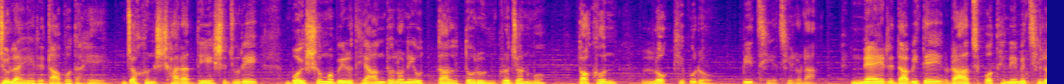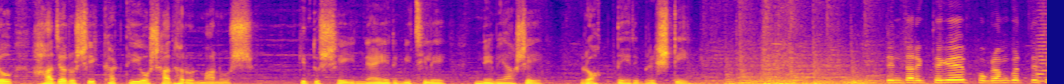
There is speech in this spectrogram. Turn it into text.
জুলাইয়ের দাবদাহে যখন সারা দেশ জুড়ে বৈষম্য বিরোধী আন্দোলনে উত্তাল তরুণ প্রজন্ম, তখন লক্ষ্মীপুরও পিছিয়ে ছিল না। ন্যায়ের দাবিতে রাজপথে নেমেছিল হাজারো শিক্ষার্থী ও সাধারণ মানুষ। কিন্তু সেই ন্যায়ের মিছিলে নেমে আসে রক্তের বৃষ্টি। তিন তারিখ থেকে প্রোগ্রাম করতেছি,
